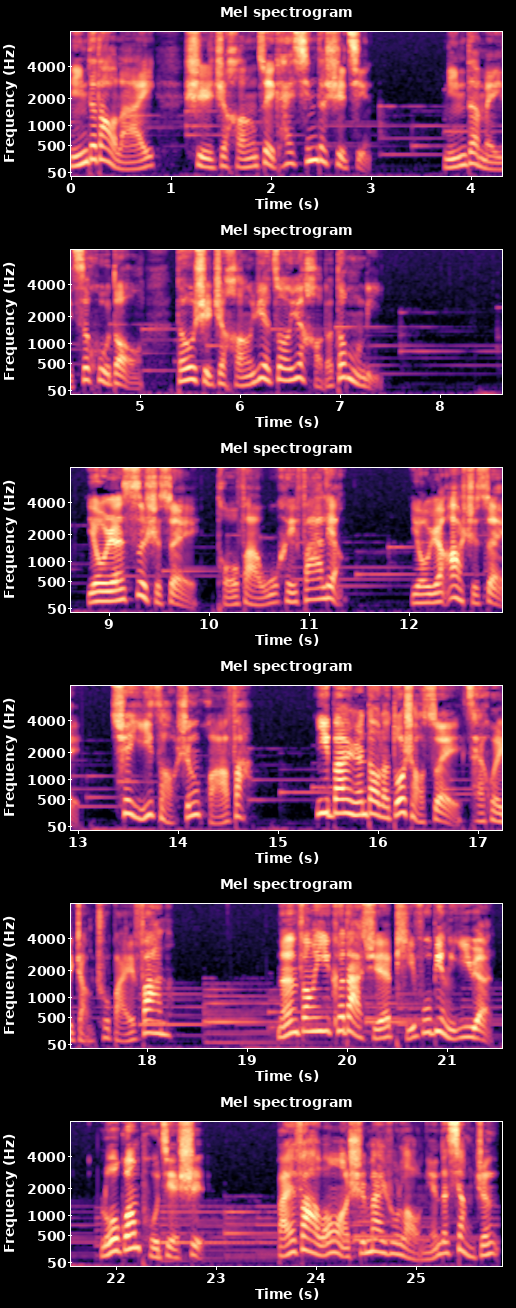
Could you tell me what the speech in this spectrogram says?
您的到来是志恒最开心的事情，您的每次互动都是志恒越做越好的动力。有人四十岁头发乌黑发亮，有人二十岁却已早生华发。一般人到了多少岁才会长出白发呢？南方医科大学皮肤病医院罗光普解释，白发往往是迈入老年的象征。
